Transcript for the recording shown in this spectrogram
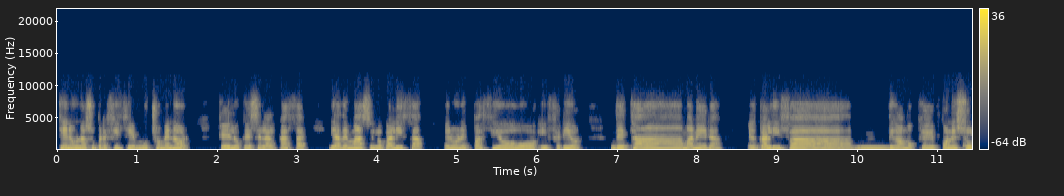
tiene una superficie mucho menor que lo que es el Alcázar y además se localiza en un espacio inferior. De esta manera, el califa, mm, digamos que pone su,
